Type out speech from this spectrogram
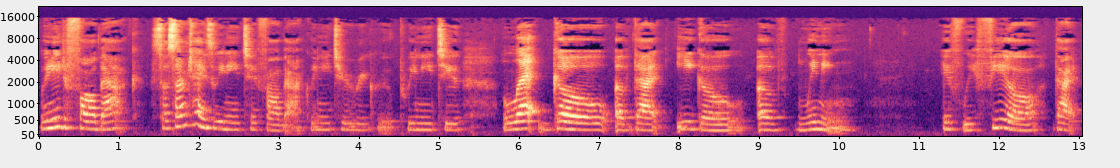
we need to fall back. So sometimes we need to fall back. We need to regroup. We need to let go of that ego of winning. If we feel that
